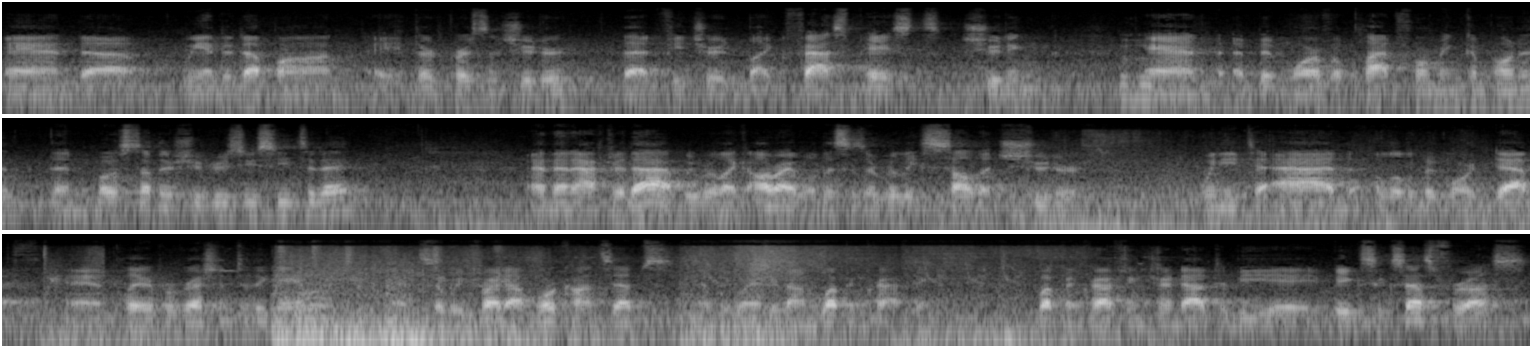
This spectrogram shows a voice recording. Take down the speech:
and uh, we ended up on a third-person shooter that featured like fast-paced shooting and a bit more of a platforming component than most other shooters you see today. And then after that, we were like, all right, well, this is a really solid shooter. We need to add a little bit more depth and player progression to the game. And so we tried out more concepts and we landed on weapon crafting. Weapon crafting turned out to be a big success for us.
